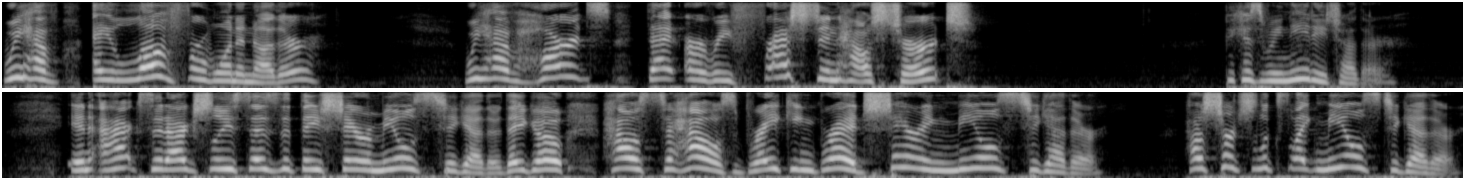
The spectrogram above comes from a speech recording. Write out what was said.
we have a love for one another, we have hearts that are refreshed in house church because we need each other. In Acts, it actually says that they share meals together. They go house to house, breaking bread, sharing meals together. House church looks like meals together.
